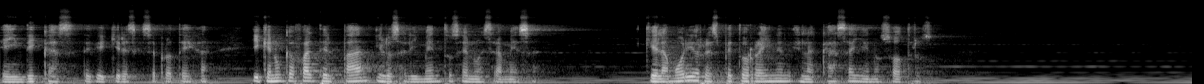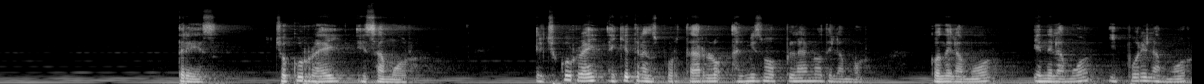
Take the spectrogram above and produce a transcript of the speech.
e indicas de que quieres que se proteja, y que nunca falte el pan y los alimentos en nuestra mesa. Que el amor y el respeto reinen en la casa y en nosotros. 3. Chokurei es amor. El Chokurei hay que transportarlo al mismo plano del amor. Con el amor en el amor y por el amor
